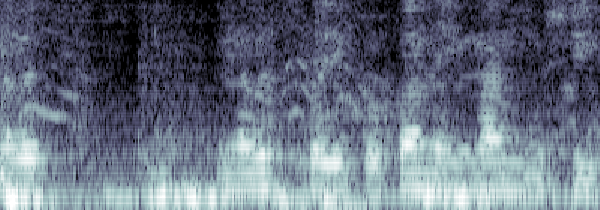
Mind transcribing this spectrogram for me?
Nawet, nawet swojej kochanej mamusi.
